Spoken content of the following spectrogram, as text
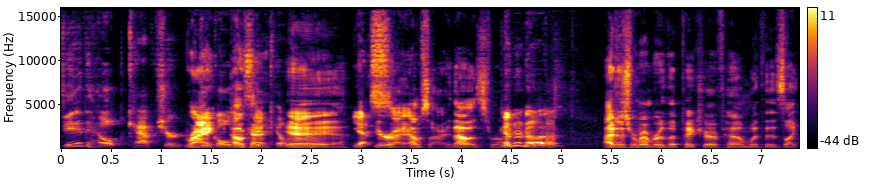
did help capture the Golden Okay. State Killer. Yeah, yeah, yeah. Yes. You're right. I'm sorry. That was wrong. No, no, no. I just remember the picture of him with his like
